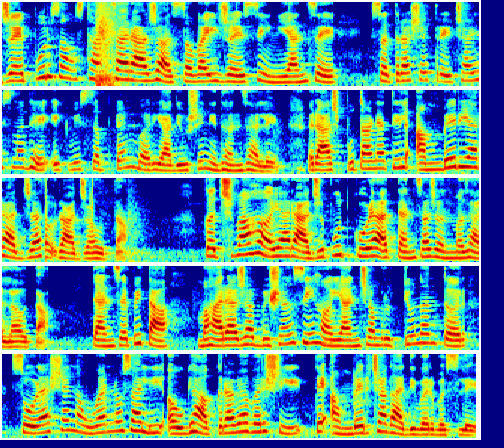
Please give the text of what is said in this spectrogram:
जयपूर संस्थांचा राजा सवाई जयसिंग यांचे सतराशे त्रेचाळीसमध्ये एकवीस सप्टेंबर या दिवशी निधन झाले. राजपुताण्यातील आंबेर या राज्यात राजा होता. कछवाह या राजपूत कुळात त्यांचा जन्म झाला होता. त्यांचे पिता महाराजा बिशनसिंह यांच्या मृत्यूनंतर सोळाशे नव्याण्णव साली अवघ्या अकराव्या वर्षी ते आंबेरच्या गादीवर बसले.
